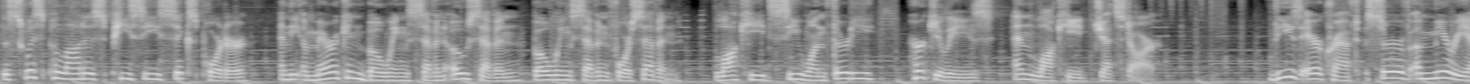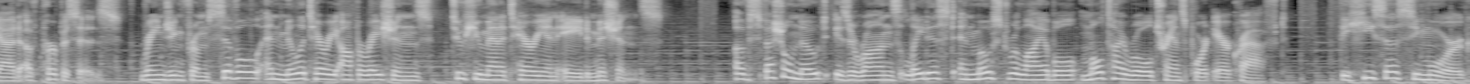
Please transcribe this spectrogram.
the Swiss Pilatus PC-6 Porter, and the American Boeing 707, Boeing 747, Lockheed C-130, Hercules, and Lockheed Jetstar. These aircraft serve a myriad of purposes, ranging from civil and military operations to humanitarian aid missions. Of special note is Iran's latest and most reliable multi-role transport aircraft, the HESA Simurgh,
